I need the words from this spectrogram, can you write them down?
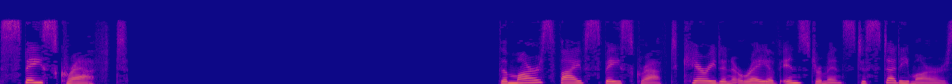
Spacecraft The Mars 5 spacecraft carried an array of instruments to study Mars.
